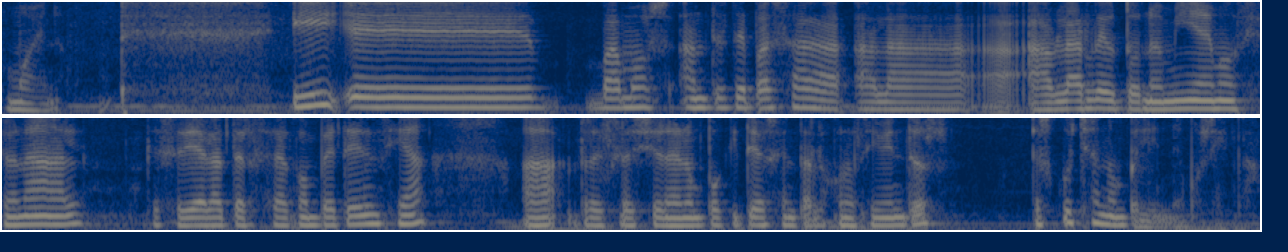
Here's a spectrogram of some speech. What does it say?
Bueno. Y eh, vamos, antes de pasar a, a, hablar de autonomía emocional, que sería la tercera competencia, a reflexionar un poquito y asentar los conocimientos, escuchando un pelín de música.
